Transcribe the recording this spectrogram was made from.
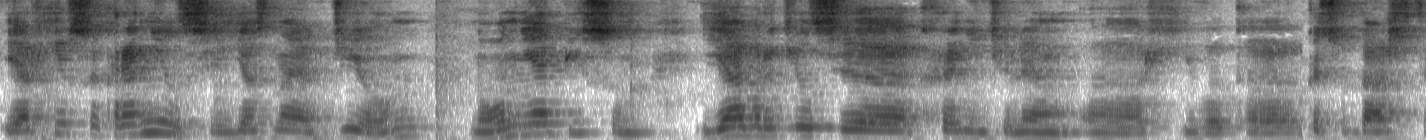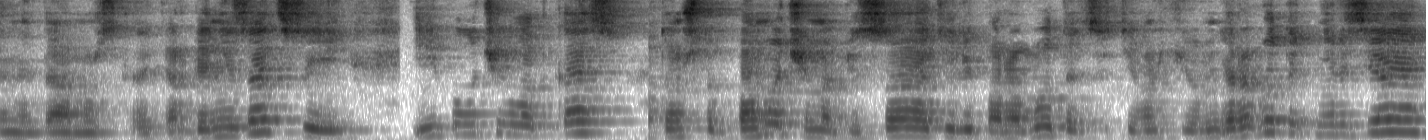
и архив сохранился, я знаю, где он, но он не описан. Я обратился к хранителям э, архива, к государственной, да, можно сказать, организации, и получил отказ о том, чтобы помочь им описать или поработать с этим архивом. Работать нельзя,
